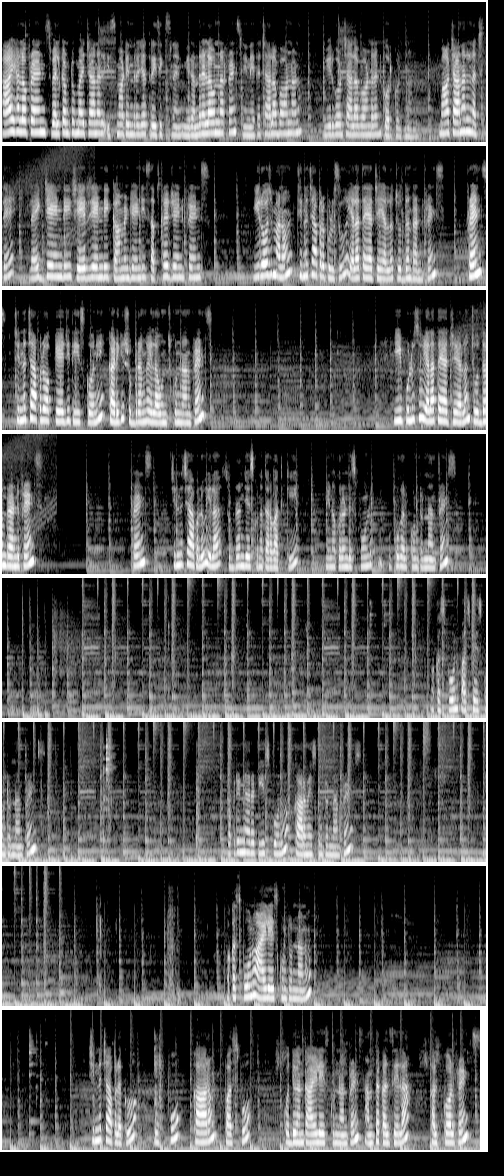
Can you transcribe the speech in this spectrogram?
Hi hello friends. Welcome to my channel ismart Indraja three six nine. మీరందరూ ఎలా ఉన్నారు friends? నేనైతే చాలా బాగున్నాను. మీరు కూడా చాలా బాగుండాలని కోరుకుంటున్నాను. మా ఛానల్ నచ్చితే లైక్ చేయండి షేర్ చేయండి కామెంట్ చేయండి సబ్స్క్రైబ్ చేయండి ఫ్రెండ్స్. ఈరోజు మనం చిన్న చేపల పులుసు ఎలా తయారు చేయాలో చూద్దాం రండి ఫ్రెండ్స్. ఫ్రెండ్స్ చిన్న చేపలు ఒక కేజీ తీసుకొని కడిగి శుభ్రంగా ఇలా ఉంచుకున్నాను ఫ్రెండ్స్. ఈ పులుసు ఎలా తయారు చేయాలో చూద్దాం రండి ఫ్రెండ్స్. ఫ్రెండ్స్ చిన్న చేపలు ఇలా శుభ్రం చేసుకున్న తర్వాతకి నేను ఒక రెండు స్పూన్లు ఉప్పు కలుపుకుంటున్నాను ఫ్రెండ్స్. ఒక స్పూన్ పసుపు వేసుకుంటున్నాను ఫ్రెండ్స్. ఒకటిన్నర టీ స్పూను కారం వేసుకుంటున్నాను ఫ్రెండ్స్. ఒక స్పూను ఆయిల్ వేసుకుంటున్నాను. చిన్న చేపలకు ఉప్పు కారం పసుపు కొద్దిగంత ఆయిల్ వేసుకున్నాను ఫ్రెండ్స్. అంతా కలిసేలా కలుపుకోవాలి ఫ్రెండ్స్.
